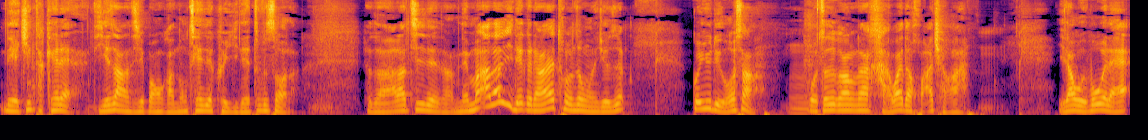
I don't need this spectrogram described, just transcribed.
眼睛脱开来，第一桩事体帮我讲，侬猜猜看现在多少了，晓得伐？阿拉天天在那么阿拉现在搿两天讨论只问题就是关于留学生，或者是讲辣海外的华侨啊，伊拉回勿回来？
